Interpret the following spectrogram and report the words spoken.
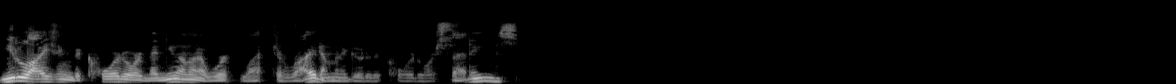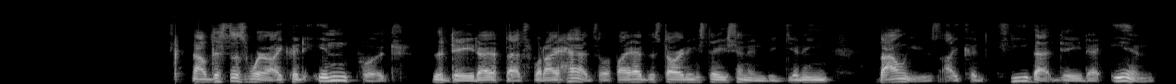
Utilizing the corridor menu, I'm going to work left to right. I'm going to go to the corridor settings. Now, this is where I could input the data if that's what I had. So if I had the starting station and beginning values, I could key that data in,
